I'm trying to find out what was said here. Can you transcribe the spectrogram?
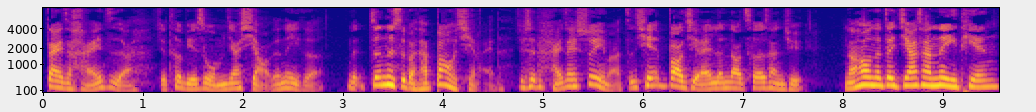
带着孩子啊，就特别是我们家小的那个，那真的是把他抱起来的，就是他还在睡嘛，直接抱起来扔到车上去。然后呢，再加上那一天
